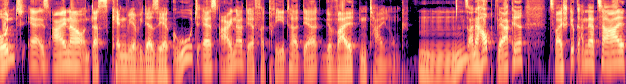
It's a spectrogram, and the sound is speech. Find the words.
Und er ist einer, und das kennen wir wieder sehr gut, er ist einer der Vertreter der Gewaltenteilung. Seine Hauptwerke, zwei Stück an der Zahl,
